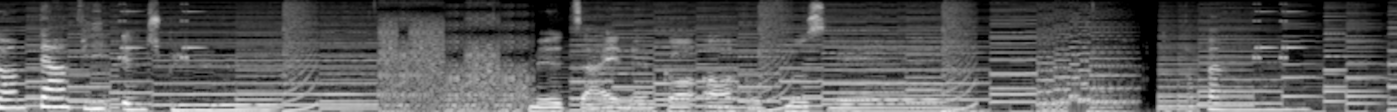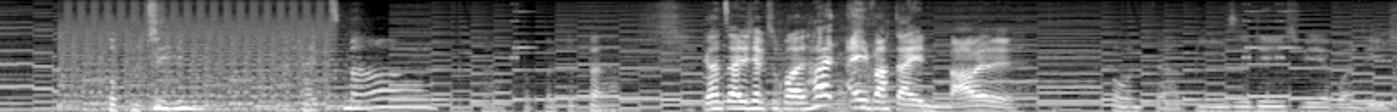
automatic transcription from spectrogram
kommt Dampfi ins Spiel. Mit seinem Kosmos, yeah. Doppelteam. Halt's Maul. Ganz ehrlich, Elektroball, halt einfach dein Maul. Und verbiese dich, wir wollen dich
